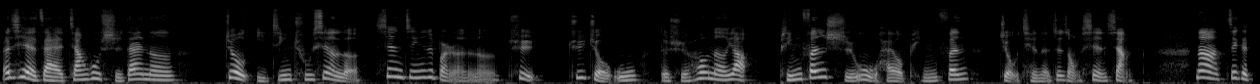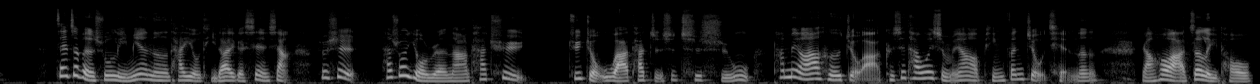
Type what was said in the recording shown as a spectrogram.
而且在江户时代呢，就已经出现了现今日本人呢去居酒屋的时候呢，要平分食物还有平分酒钱的这种现象。那这个在这本书里面呢，他有提到一个现象，就是他说有人啊，他去。居酒屋啊，他只是吃食物，他没有要喝酒啊。可是他为什么要平分酒钱呢？然后啊，这里头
